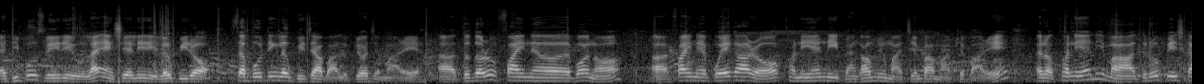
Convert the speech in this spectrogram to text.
အဲဒီ post လေးတွေကို like and share လေးတွေလုပ်ပြီးတော့ supporting လုပ်ပေးကြပါလို့ပြောချင်ပါတယ်အာတော်တော်တို့ final ပေါ့နော်အာ final ပွဲကတော့9ရက်နေ့ဘန်ကောက်မြို့မှာကျင်းပမှာဖြစ်ပါတယ်အဲ့တော့9ရက်နေ့မှာသူတို့ page က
